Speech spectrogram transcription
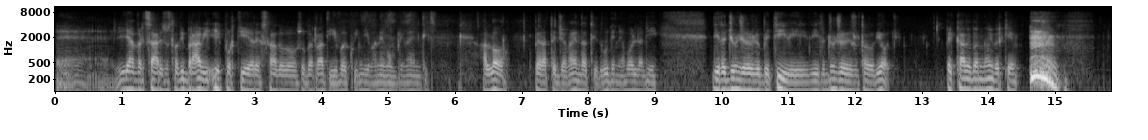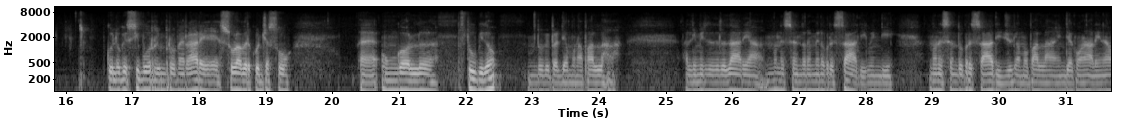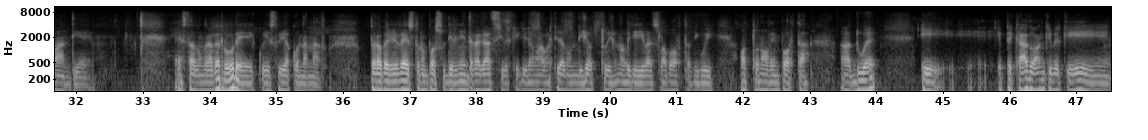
eh, gli avversari sono stati bravi, il portiere è stato superlativo e quindi vanno i complimenti a loro per atteggiamento, attitudine, voglia di, di raggiungere gli obiettivi, di raggiungere il risultato di oggi. Peccato per noi perché quello che si può rimproverare è solo aver concesso eh, un gol stupido dove perdiamo una palla al limite dell'area non essendo nemmeno pressati, quindi non essendo pressati giochiamo palla in diagonale in avanti e è stato un grave errore e questo ci ha condannato. Però per il resto non posso dire niente ragazzi perché chiudiamo la partita con 18-19 tiri verso la porta, di cui 8-9 in porta a 2 e, e peccato anche perché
